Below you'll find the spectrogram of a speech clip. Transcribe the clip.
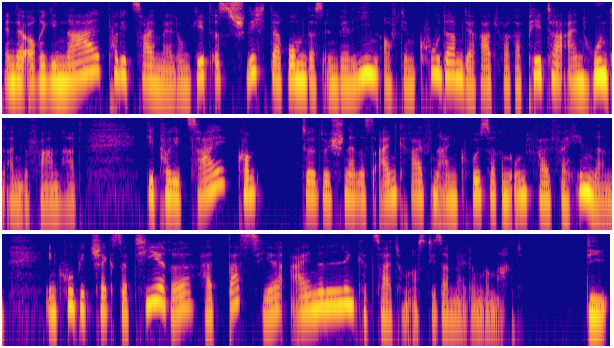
In der Original-Polizeimeldung geht es schlicht darum, dass in Berlin auf dem Kudamm der Radfahrer Peter einen Hund angefahren hat. Die Polizei kommt durch schnelles Eingreifen einen größeren Unfall verhindern. In Kubitscheks Satire hat das hier eine linke Zeitung aus dieser Meldung gemacht. Die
